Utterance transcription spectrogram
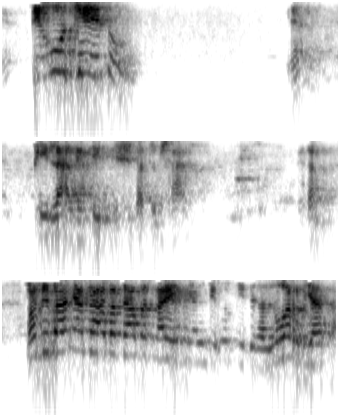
Ya. Diuji itu. Ya. Bila ditindis batu besar. Ya. Masih banyak sahabat-sahabat lain yang diuji dengan luar biasa.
